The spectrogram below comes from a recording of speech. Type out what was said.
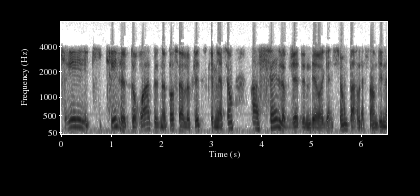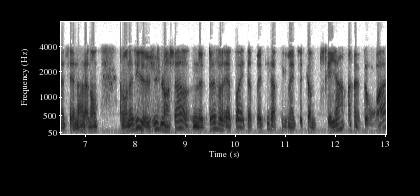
crée, qui crée le droit de ne pas faire l'objet de discrimination a fait l'objet d'une dérogation par l'Assemblée nationale. Donc, à mon avis, le juge Blanchard ne devrait pas interpréter l'article 28 comme créant un droit.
